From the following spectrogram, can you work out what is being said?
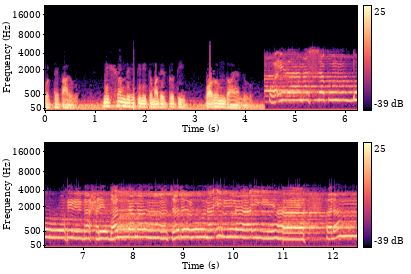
করতে পারো নিঃসন্দেহে তিনি তোমাদের প্রতি পরম দয়ালু وإذا مسكم الضر في البحر ضل من تدعون إلا إياه فلما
